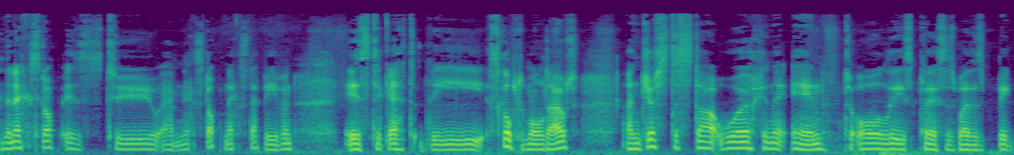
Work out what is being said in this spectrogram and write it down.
the next stop is to um, next stop next step even is to get the Sculptamold out and just to start working it in to all these places where there's big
